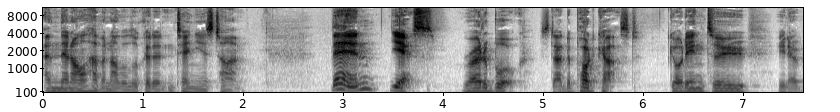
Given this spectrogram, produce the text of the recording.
and then I'll have another look at it in 10 years time. Then, yes, wrote a book, started a podcast, got into, you know,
